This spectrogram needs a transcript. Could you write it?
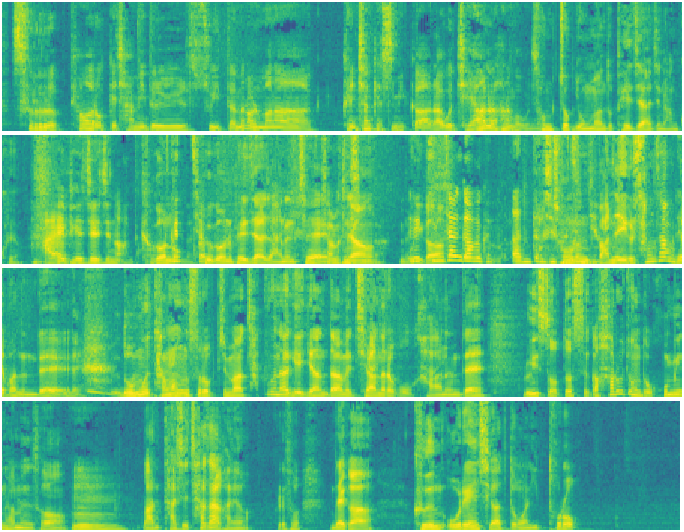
스르륵 평화롭게 잠이 들 수 있다면 얼마나 괜찮겠습니까? 라고 제안을 하는 거군요. 성적 욕망도 배제하진 않고요. 아예 배제하지는 않고. 그건, 그거는 배제하지 않은 채 그냥 네. 우리가. 긴장감을 만들어주거든요. 저는 만약에 이걸 상상을 해봤는데 네. 너무 당황스럽지만 차분하게 얘기한 다음에 제안을 하고 가는데 루이스 워터스가 하루 정도 고민하면서 음. 다시 찾아가요. 그래서 내가 근 오랜 시간 동안 이토록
